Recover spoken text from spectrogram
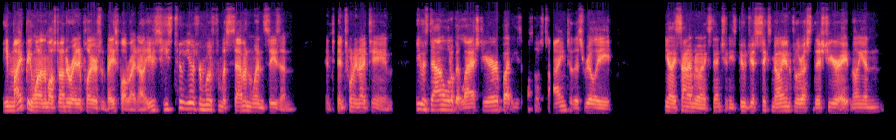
he might be one of the most underrated players in baseball right now. He's he's two years removed from a seven-win season in, in 2019. He was down a little bit last year, but he's also signed to this really, you know, they signed him to an extension. He's due just six million for the rest of this year, eight million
